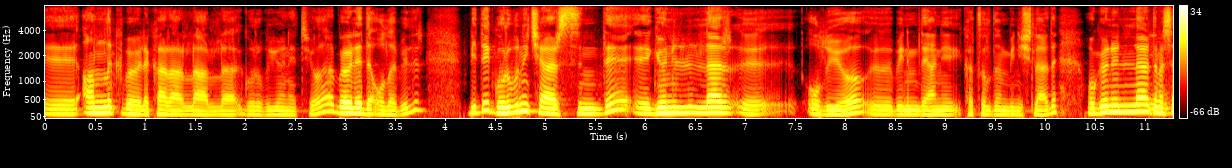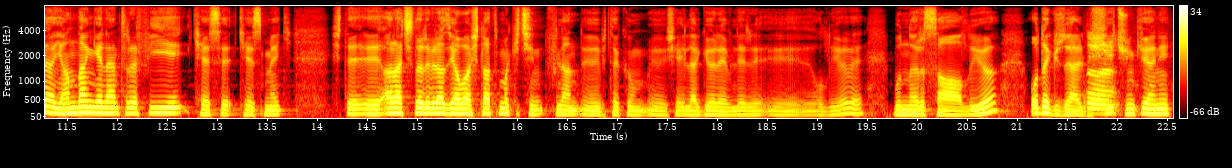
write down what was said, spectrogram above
e, anlık böyle kararlarla grubu yönetiyorlar. Böyle de olabilir. Bir de grubun içerisinde e, gönüllüler e, oluyor. E, benim de hani katıldığım binişlerde. O gönüllüler de Hı. mesela yandan gelen trafiği kese- kesmek, işte e, araçları biraz yavaşlatmak için filan e, bir takım e, şeyler görevleri e, oluyor ve bunları sağlıyor. O da güzel bir Doğru. şey. Çünkü hani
